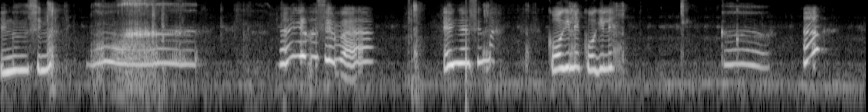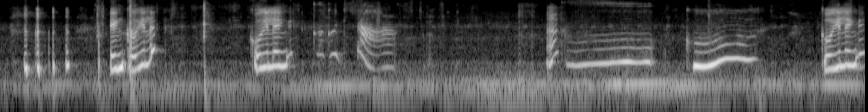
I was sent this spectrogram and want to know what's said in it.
ಹೆಂಗನ್ನ ಸಿಂಹ ಹೆಂಗದ ಸಿಂಹ ಹೆಂಗ ಸಿಂಹ ಕೋಗಿಲೆ ಕೋಗಿಲೆ ಹೆಂಗೆ ಕೋಗಿಲೆ ಕೋಗಿಲೆ ಹೆಂಗೆ ಕೂ ಕೋಗಿಲೆ ಹೆಂಗೆ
